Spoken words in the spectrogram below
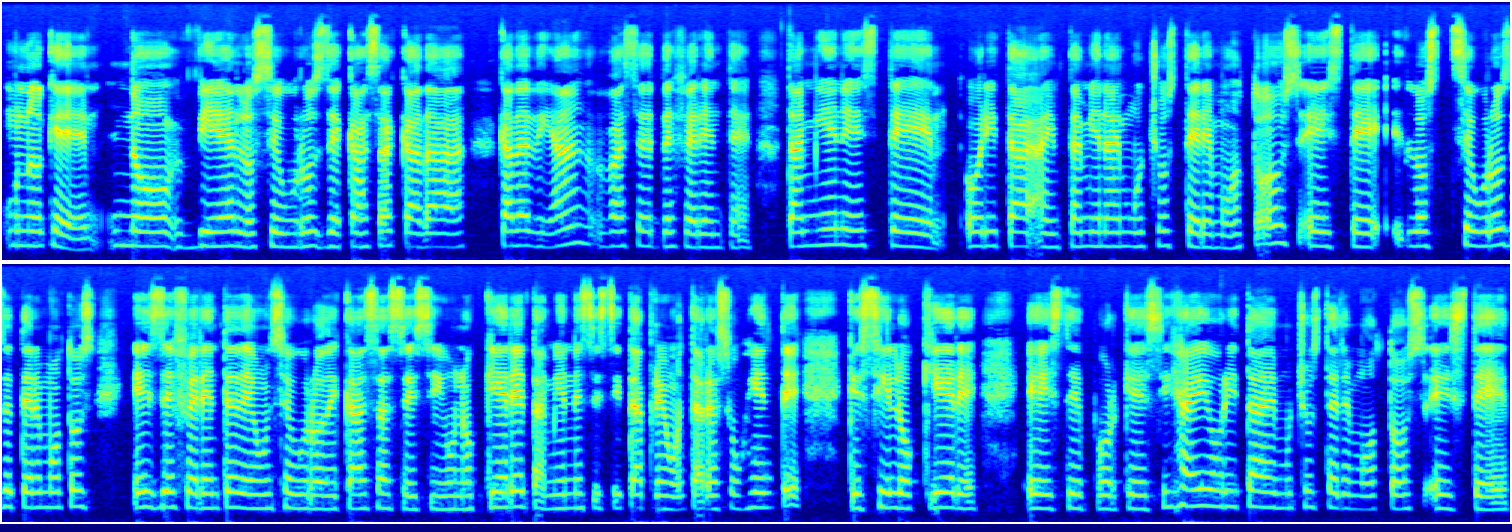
uno que no ve los seguros de casa cada, cada día va a ser diferente. También este ahorita hay, también hay muchos terremotos. Este, los seguros de terremotos es diferente de un seguro de casa. Si uno quiere, también necesita preguntar a su gente que si lo quiere, este, porque si hay ahorita hay muchos terremotos, este,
